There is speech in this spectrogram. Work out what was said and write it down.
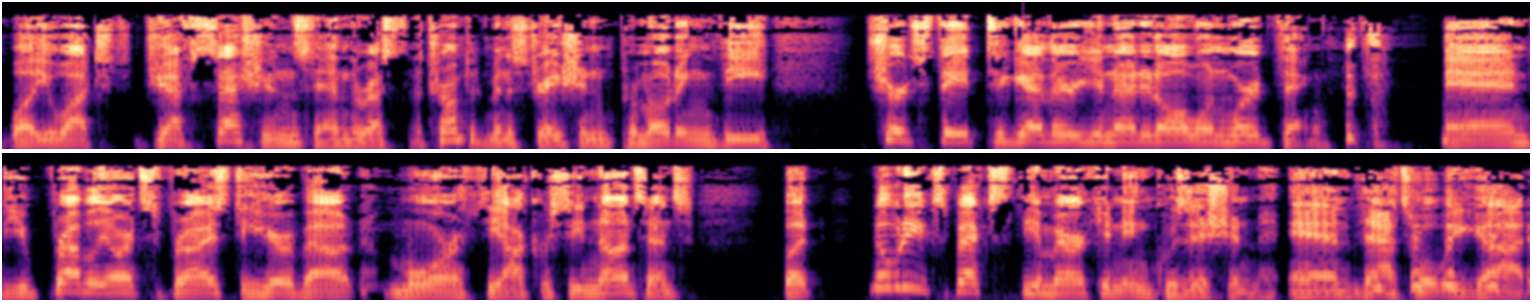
while you watched Jeff Sessions and the rest of the Trump administration promoting the church state together, united all one word thing. and you probably aren't surprised to hear about more theocracy nonsense, but nobody expects the American Inquisition. And that's what we got.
